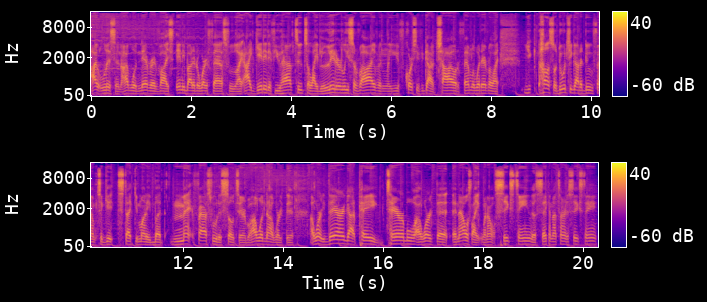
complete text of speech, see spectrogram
I listen. I would never advise anybody to work fast food. Like I get it if you have to to like literally survive, and like of course if you got a child or family, whatever, like you hustle, do what you got to do, fam, to get stack your money. But man, fast food is so terrible. I would not work there. I worked there, got paid terrible. I worked at, and that was like when I was 16. The second I turned 16,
